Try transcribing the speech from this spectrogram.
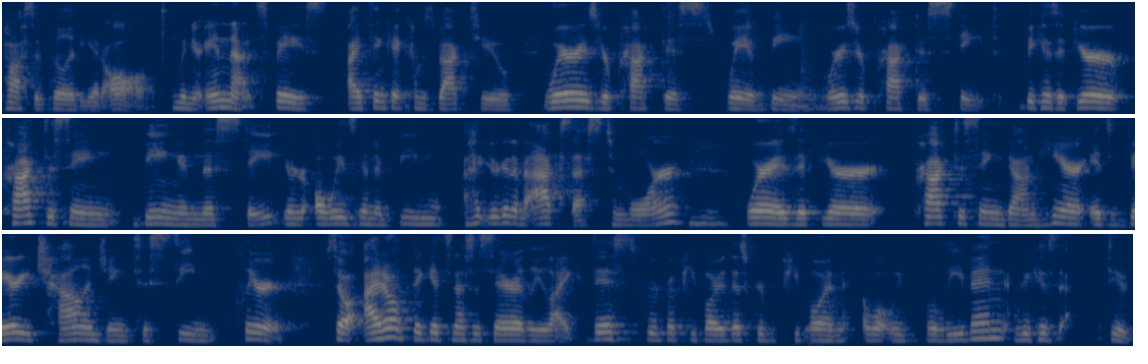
possibility at all. When you're in that space, I think it comes back to where is your practice way of being? Where's your practice state? Because if you're practicing being in this state, you're always going to be, you're going to have access to more. Mm-hmm. Whereas if you're practicing down here, it's very challenging to see clearer. So I don't think it's necessarily like this group of people or this group of people and what we believe in, because dude,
